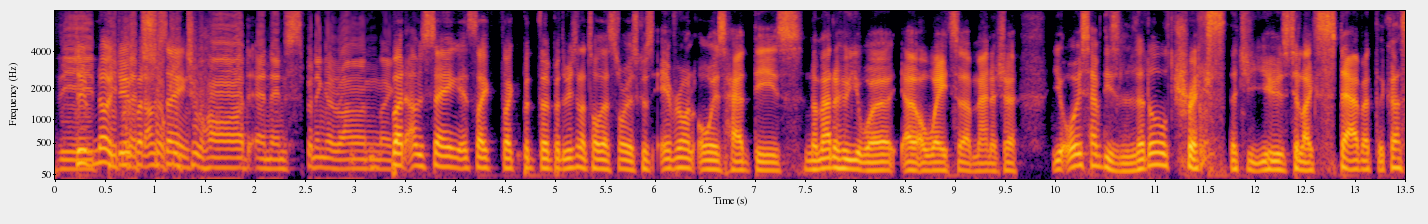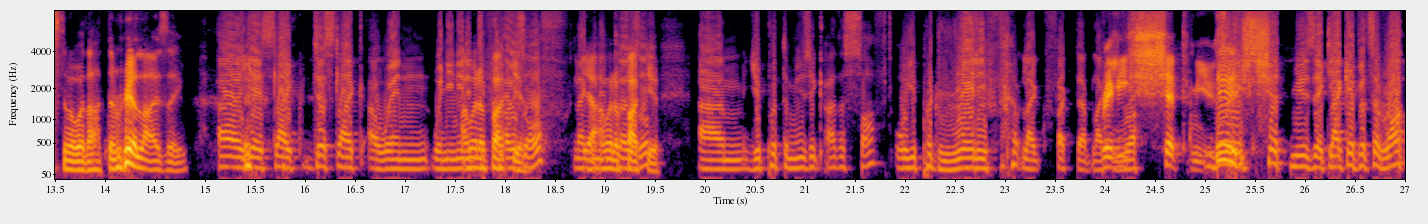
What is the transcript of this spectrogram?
the Dude, no, dude, but I'm saying- too hard and then spinning around. Like, But I'm saying it's like like but the but the reason I told that story is because everyone always had these no matter who you were a a waiter a manager you always have these little tricks that you use to like stab at the customer without them realizing uh, yes, like just like uh, when when you need gonna fuck close you. off. Like yeah when I'm you gonna close fuck off, you Um, you put the music either soft or you put really like fucked up, like really rock, shit music. really shit music. Like if it's a rock,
